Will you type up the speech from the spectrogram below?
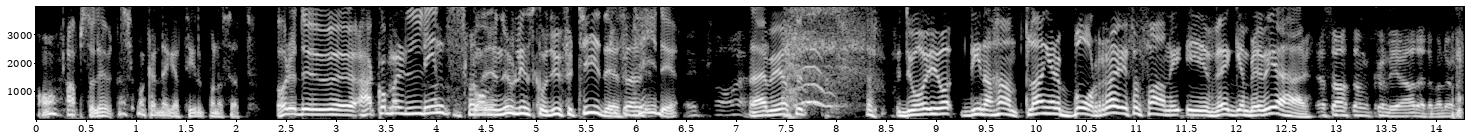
Ja, Absolut. kanske man kan lägga till på något sätt. Hörru du, eh, här kommer Lindskov. Fan, nu Lindskog, du är för tidig. Du är för Så- tidig. Nej, vi vet inte. Du har ju, dina hantlangare borrar ju för fan i, i väggen bredvid här. Jag sa att de kunde göra det, det var lugnt.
